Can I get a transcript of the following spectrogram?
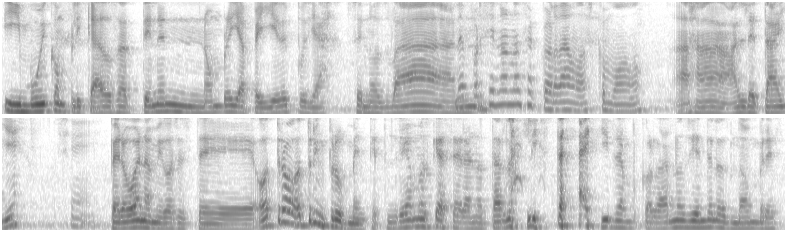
Y muy complicados, o sea, tienen nombre y apellido y pues ya, se nos va... De por sí no nos acordamos como Ajá, al detalle. Sí. Pero bueno, amigos, este, otro, otro improvement que tendríamos que hacer, anotar la lista y recordarnos bien de los nombres.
